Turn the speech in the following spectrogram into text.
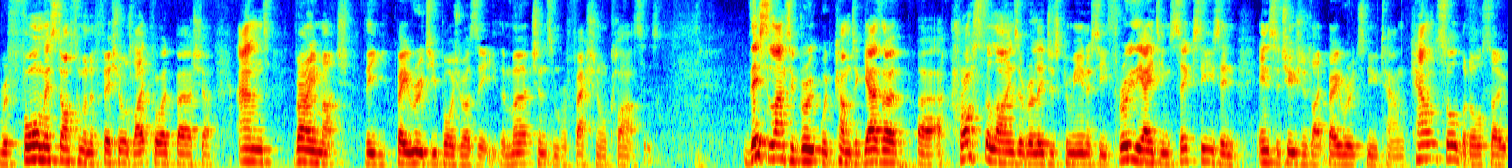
reformist Ottoman officials like Fuad Pasha, and very much the Beiruti bourgeoisie, the merchants and professional classes. This latter group would come together uh, across the lines of religious community through the 1860s in institutions like Beirut's New Town Council, but also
